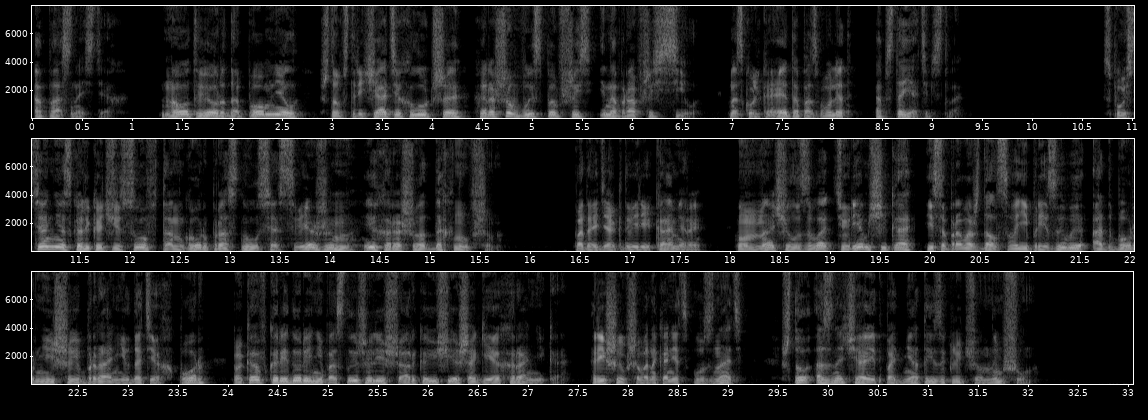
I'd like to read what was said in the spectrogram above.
опасностях, но твердо помнил, что встречать их лучше, хорошо выспавшись и набравшись сил, насколько это позволят обстоятельства. Спустя несколько часов Тангор проснулся свежим и хорошо отдохнувшим. Подойдя к двери камеры, он начал звать тюремщика и сопровождал свои призывы отборнейшей бранью до тех пор, пока в коридоре не послышались шаркающие шаги охранника, решившего наконец узнать, что означает поднятый заключенным шум.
